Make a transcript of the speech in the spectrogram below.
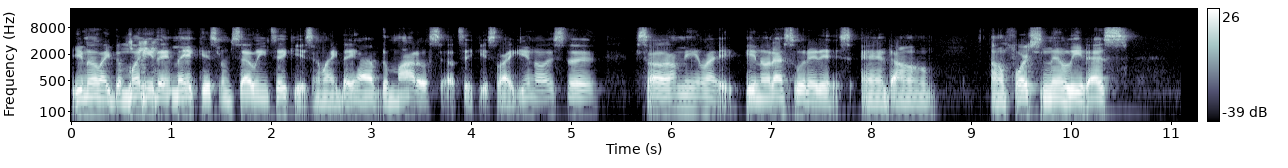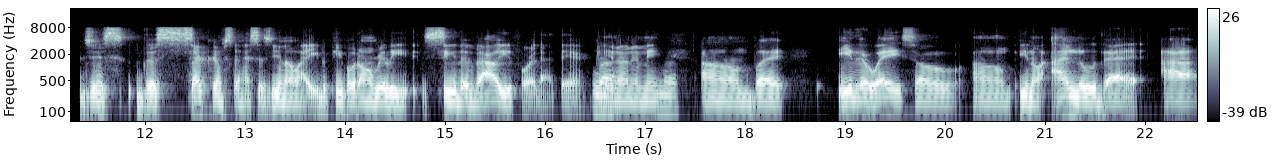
you know like the money they make is from selling tickets and like they have the model sell tickets. Like you know it's the so I mean, like you know, that's what it is, and um, unfortunately, that's just the circumstances. You know, like the people don't really see the value for that there. Right. You know what I mean? Right. Um, but either way, so um, you know, I knew that I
